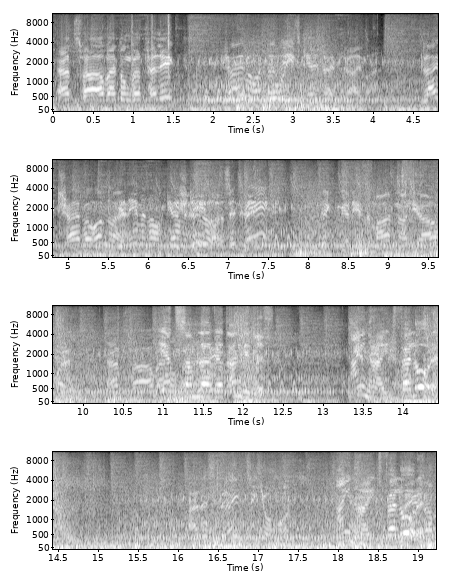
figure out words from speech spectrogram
Um. Erzverarbeitung wird verlegt. Scheibe unterwegs, Geldeintreiber. Gleitscheibe online. Wir nehmen auch gerne Hörer. Sind weg! Schicken wir diese Maden an die Arbeit. Erdsammler wird angegriffen. Einheit verloren. Alles dreht sich um uns. Einheit verloren.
